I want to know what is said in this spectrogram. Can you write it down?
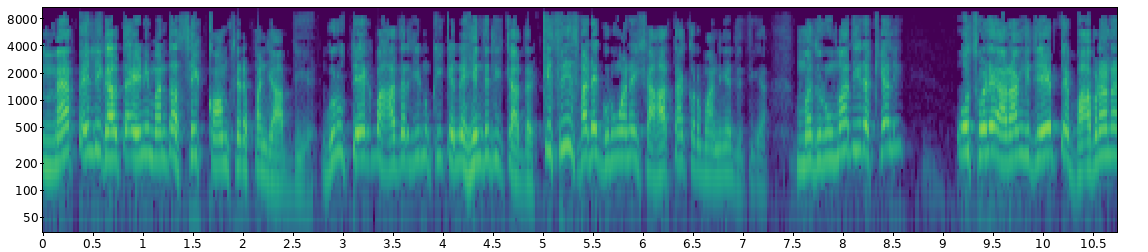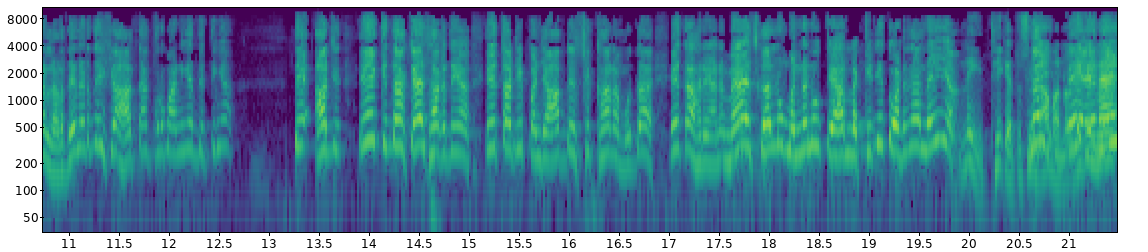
ਮੈਂ ਪਹਿਲੀ ਗੱਲ ਤਾਂ ਇਹ ਨਹੀਂ ਮੰਨਦਾ ਸਿੱਖ ਕੌਮ ਸਿਰਫ ਪੰਜਾਬ ਦੀ ਹੈ। ਗੁਰੂ ਤੇਗ ਬਹਾਦਰ ਜੀ ਨੂੰ ਕੀ ਕਹਿੰਦੇ? ਹਿੰਦ ਦੀ ਚਾਦਰ। ਕਿਸ ਲਈ ਸਾਡੇ ਗੁਰੂਆਂ ਨੇ ਸ਼ਹਾਦਤਾਂ ਕੁਰਬਾਨੀਆਂ ਦਿੱਤੀਆਂ? ਮਜ਼ਲੂਮਾਂ ਦੀ ਰੱਖਿਆ ਲਈ। ਉਸ ਵੇਲੇ ਔਰੰਗਜ਼ੇਬ ਤੇ ਬਾਬਰਾਂ ਨਾਲ ਲੜਦੇ ਲੜਦੇ ਸ਼ਹਾਦਤਾਂ ਕੁਰਬਾਨੀਆਂ ਦਿੱਤੀਆਂ। ਤੇ ਅੱਜ ਇਹ ਕਿੱਦਾਂ ਕਹਿ ਸਕਦੇ ਆ? ਇਹ ਤਾਂ ਜੀ ਪੰਜਾਬ ਦੇ ਸਿੱਖਾਂ ਦਾ ਮੁੱਦਾ ਹੈ ਇਹ ਤਾਂ ਹਰਿਆਣਾ ਮੈਂ ਇਸ ਗੱਲ ਨੂੰ ਮੰਨਣ ਨੂੰ ਤਿਆਰ ਲੱਕੀ ਜੀ ਤੁਹਾਡੇ ਨਾਲ ਨਹੀਂ ਆ। ਨਹੀਂ ਠੀਕ ਹੈ ਤੁਸੀਂ ਨਾ ਮੰਨੋ। ਲੇਕਿਨ ਮੈਂ।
